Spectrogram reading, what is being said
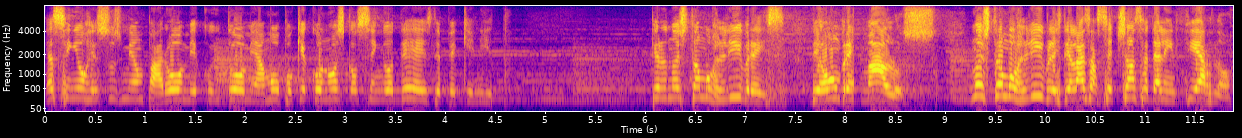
o Senhor Jesus me amparou, me cuidou, me amou, porque conosco é o Senhor desde pequenita. Pero nós estamos livres de homens malos. Nós estamos livres de las acechanzas del infierno.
